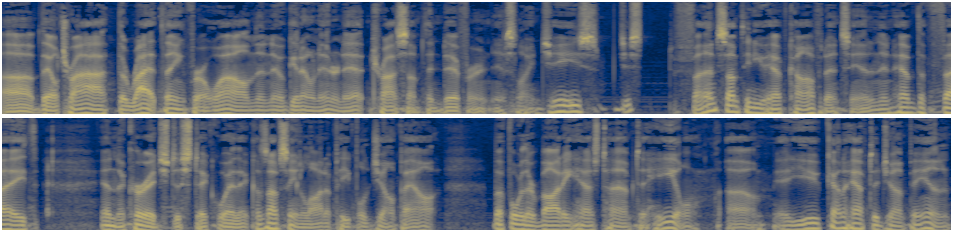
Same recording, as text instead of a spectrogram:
Uh, they'll try the right thing for a while, and then they'll get on the internet and try something different. It's like, geez, just find something you have confidence in, and then have the faith and the courage to stick with it. Because I've seen a lot of people jump out before their body has time to heal. Um, you kind of have to jump in.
